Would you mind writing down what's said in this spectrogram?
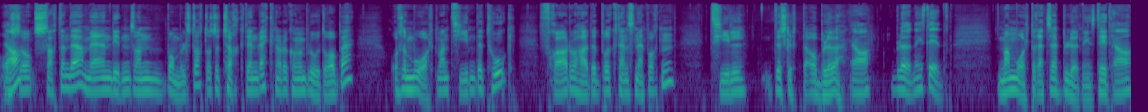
Og Ja. så satt den der med en liten sånn bomullsdott, og så tørket den vekk når det kom en bloddråpe. Og så målte man tiden det tok fra du hadde brukt den snapporten, til det slutta å blø. Ja. Blødningstid. Man målte rett og slett blødningstid. Ja.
